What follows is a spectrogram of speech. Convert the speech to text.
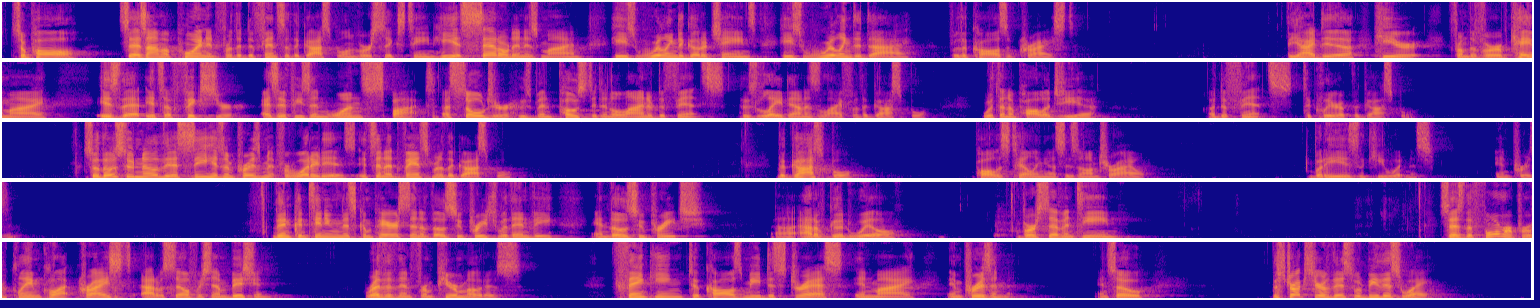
So Paul says, I'm appointed for the defense of the gospel in verse 16. He is settled in his mind. He's willing to go to chains, he's willing to die for the cause of Christ. The idea here from the verb keimai is that it's a fixture, as if he's in one spot, a soldier who's been posted in a line of defense, who's laid down his life for the gospel with an apologia, a defense to clear up the gospel. So those who know this see his imprisonment for what it is it's an advancement of the gospel. The gospel, Paul is telling us, is on trial, but he is the key witness in prison. Then, continuing this comparison of those who preach with envy and those who preach uh, out of goodwill, verse 17 says the former proclaimed Christ out of selfish ambition rather than from pure motives, thinking to cause me distress in my imprisonment. And so the structure of this would be this way.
